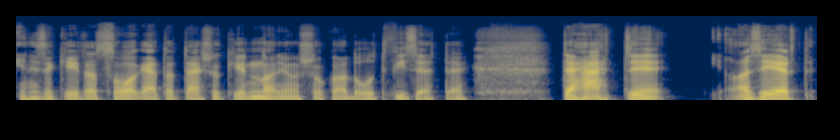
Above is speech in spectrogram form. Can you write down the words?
én ezekért a szolgáltatásokért nagyon sok adót fizetek. Tehát eh, azért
